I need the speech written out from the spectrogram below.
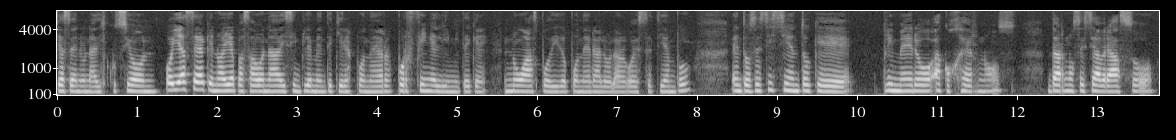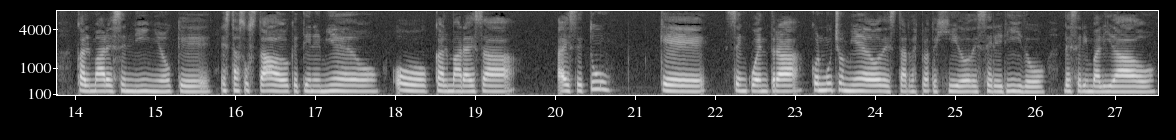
ya sea en una discusión, o ya sea que no haya pasado nada y simplemente quieres poner por fin el límite que no has podido poner a lo largo de este tiempo. Entonces sí siento que primero acogernos, darnos ese abrazo, calmar a ese niño que está asustado, que tiene miedo, o calmar a esa a ese tú que se encuentra con mucho miedo de estar desprotegido, de ser herido, de ser invalidado,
